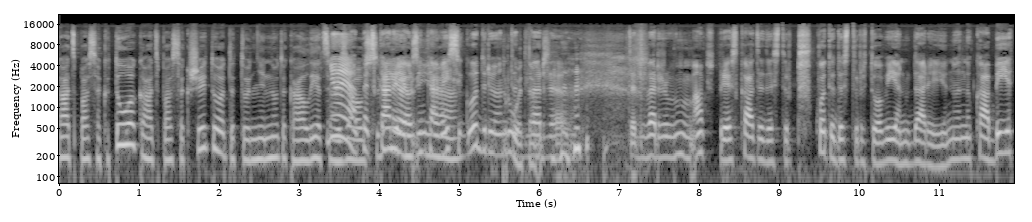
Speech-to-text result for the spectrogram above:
kāds pasaka to, kāds pasaka šito, tad tu, nu, tā kā lietas jā, jā, pēc kara jau zin, kā visi gudri, un protams. tad var, tad var apspriest, kā tad es tur, pf, ko tad es tur to vienu darīju. Nu, nu kā bija,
